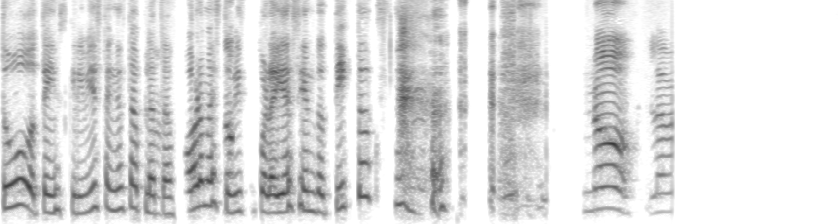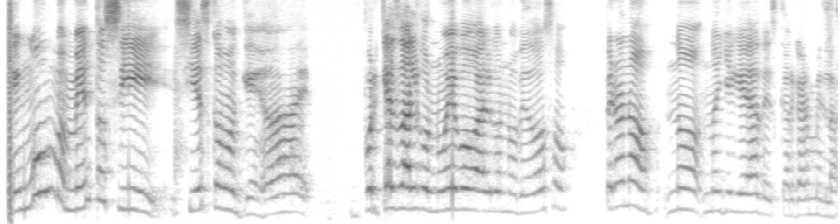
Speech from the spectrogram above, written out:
¿Tú te inscribiste en esta plataforma? ¿Estuviste por ahí haciendo TikToks? No, la verdad. En un momento sí, sí es como que, ay, porque es algo nuevo, algo novedoso, pero no, no, no llegué a descargarme la,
